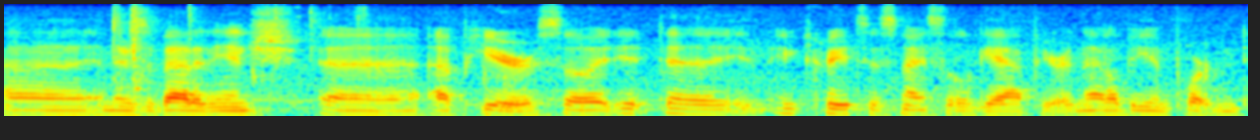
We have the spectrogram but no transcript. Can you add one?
uh, and there's about an inch uh, up here so it, it, uh, it, it, creates this nice little gap here and that'll be important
